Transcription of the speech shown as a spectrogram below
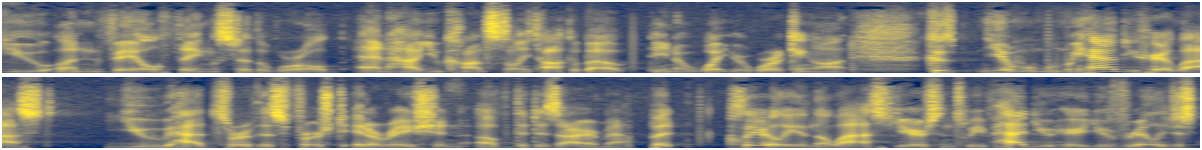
you unveil things to the world and how you constantly talk about, you know, what you're working on. Because, you know, when we had you here last, you had sort of this first iteration of the desire map. But clearly, in the last year since we've had you here, you've really just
